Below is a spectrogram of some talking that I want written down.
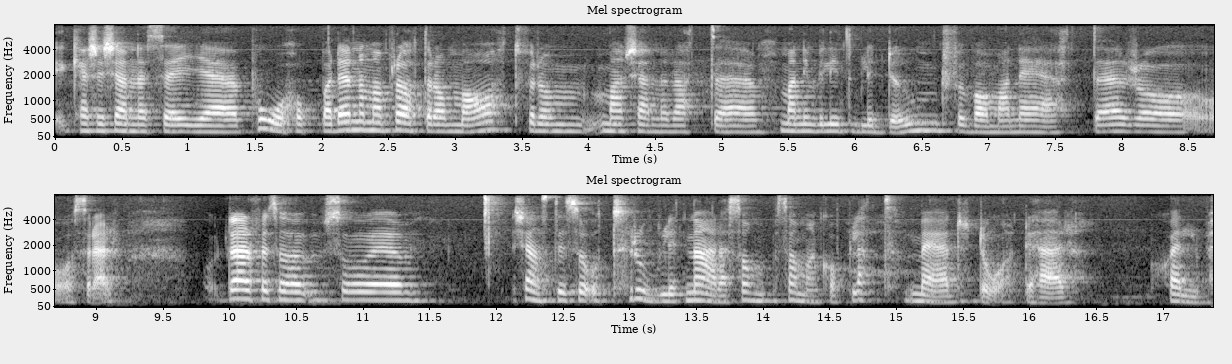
kanske känner sig eh, påhoppade när man pratar om mat för de, man känner att eh, man vill inte bli dömd för vad man äter och, och sådär. Därför så, så eh, känns det så otroligt nära som, sammankopplat med då det här själv,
